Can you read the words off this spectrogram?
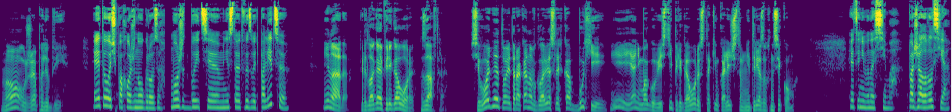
но уже по любви». Это очень похоже на угрозу. Может быть, э, мне стоит вызвать полицию? Не надо. Предлагаю переговоры. Завтра. Сегодня твои тараканы в голове слегка бухие, и я не могу вести переговоры с таким количеством нетрезвых насекомых. Это невыносимо. Пожаловалась я.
